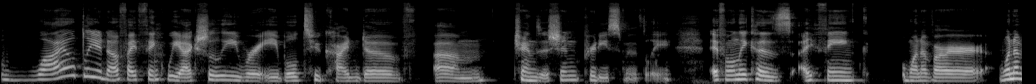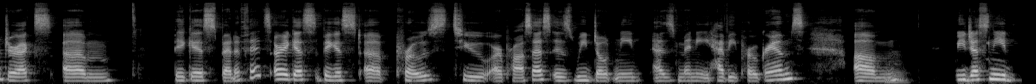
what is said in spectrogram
Wildly enough, I think we actually were able to kind of um, transition pretty smoothly. If only because I think one of our one of Direct's um, biggest benefits, or I guess biggest uh, pros to our process, is we don't need as many heavy programs. Um, Mm. We just need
